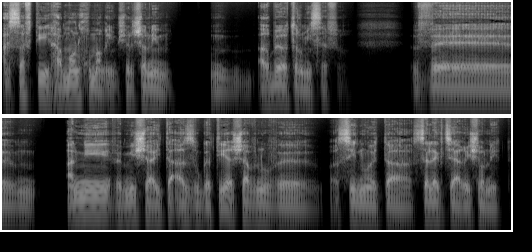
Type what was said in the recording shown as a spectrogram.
אספתי המון חומרים של שנים, הרבה יותר מספר. ואני ומי שהייתה אז זוגתי, ישבנו ועשינו את הסלקציה הראשונית.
